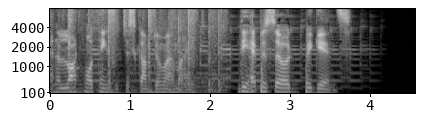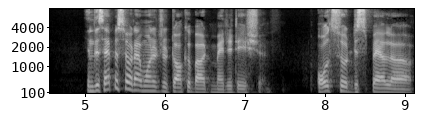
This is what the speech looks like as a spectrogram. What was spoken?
and a lot more things that just come to my mind. The episode begins. In this episode, I wanted to talk about meditation, also dispel a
